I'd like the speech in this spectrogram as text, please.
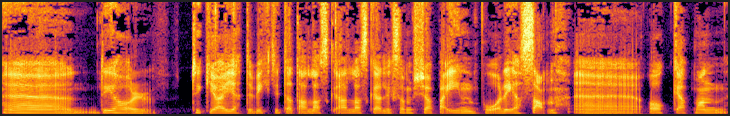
Eh, det har tycker jag är jätteviktigt att alla ska, alla ska liksom köpa in på resan. Eh, och att man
